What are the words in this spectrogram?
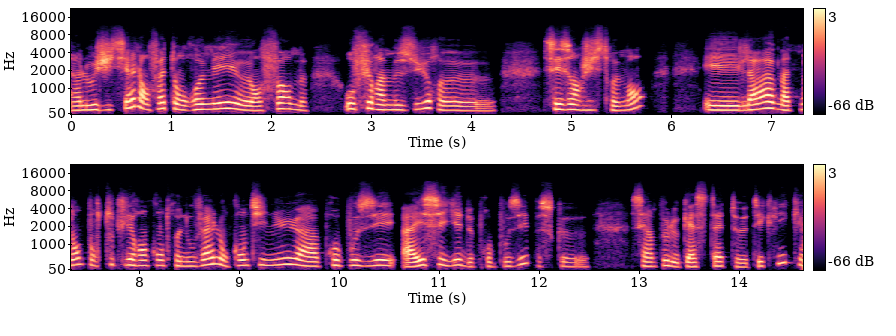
logiciel, en fait, on remet en forme au fur et à mesure ces enregistrements. Et là, maintenant, pour toutes les rencontres nouvelles, on continue à proposer, à essayer de proposer, parce que c'est un peu le casse-tête technique,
